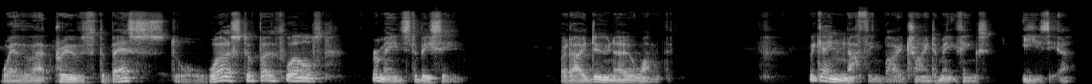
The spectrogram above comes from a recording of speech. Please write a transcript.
Whether that proves the best or worst of both worlds remains to be seen. But I do know one thing. We gain nothing by trying to make things easier.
